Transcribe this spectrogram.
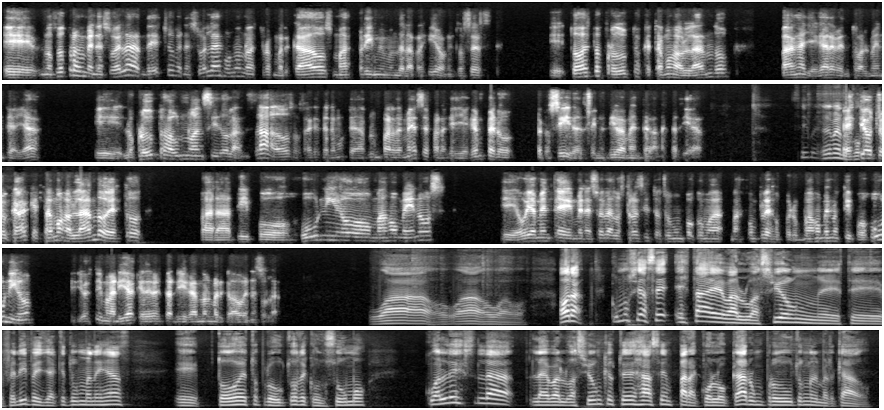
Eh, nosotros en Venezuela, de hecho, Venezuela es uno de nuestros mercados más premium de la región. Entonces, todos estos productos que estamos hablando van a llegar eventualmente allá. Eh, los productos aún no han sido lanzados, o sea que tenemos que darle un par de meses para que lleguen, pero, pero sí, definitivamente van a estar llegando. este 8K que estamos hablando, esto para tipo junio más o menos, eh, obviamente en Venezuela los tránsitos son un poco más, más complejos, pero más o menos tipo junio, yo estimaría que debe estar llegando al mercado venezolano. Wow, wow, wow. Ahora, ¿cómo se hace esta evaluación, este, Felipe, ya que tú manejas eh, todos estos productos de consumo? ¿cuál es la, evaluación que ustedes hacen para colocar un producto en el mercado?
